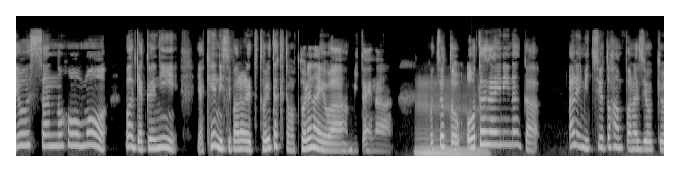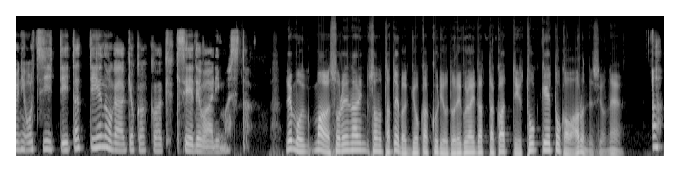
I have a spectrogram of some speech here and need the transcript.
漁師さんの方も、は逆に、いや、県に縛られて取りたくても取れないわ、みたいな、こうちょっとお互いになんか、ある意味中途半端な状況に陥っていたっていうのが漁獲枠規制ではありました。でも、まあ、それなりに、その、例えば漁獲量どれぐらいだったかっていう統計とかはあるんですよね。あ、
